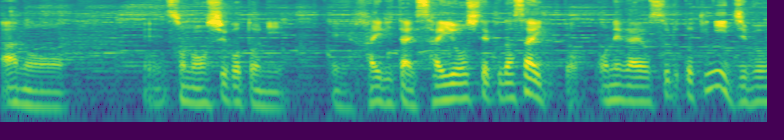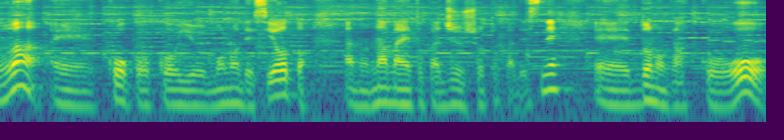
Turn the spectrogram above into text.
あの、そのお仕事に入りたい採用してくださいとお願いをするときに自分は、えー、こうこうこういうものですよとあの名前とか住所とかですね、えー、どの学校を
